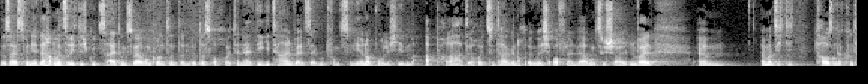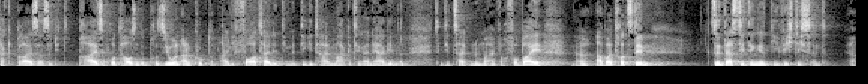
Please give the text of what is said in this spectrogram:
Das heißt, wenn ihr damals richtig gut Zeitungswerbung konntet, dann wird das auch heute in der digitalen Welt sehr gut funktionieren, obwohl ich jedem abrate, heutzutage noch irgendwelche Offline-Werbung zu schalten, weil ähm, wenn man sich die Tausender Kontaktpreise, also die Preise pro tausend Impressionen anguckt und all die Vorteile, die mit digitalem Marketing einhergehen, dann sind die Zeiten nun mal einfach vorbei. Ne? Aber trotzdem sind das die Dinge, die wichtig sind. Ja?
